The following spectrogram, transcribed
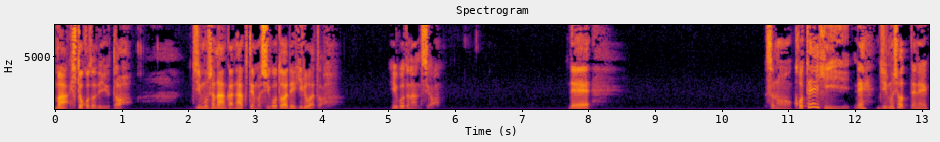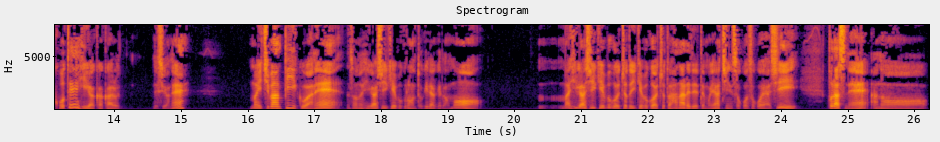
まあ、一言で言うと、事務所なんかなくても仕事はできるわということなんですよ。で、その固定費ね、事務所ってね、固定費がかかるんですよね。まあ一番ピークはね、その東池袋の時だけども、まあ東池袋、ちょっと池袋はちょっと離れてても家賃そこそこやし、プラスね、あの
